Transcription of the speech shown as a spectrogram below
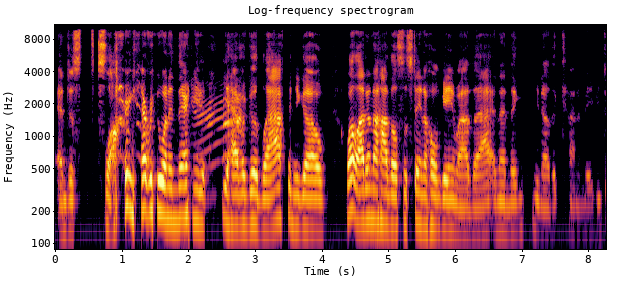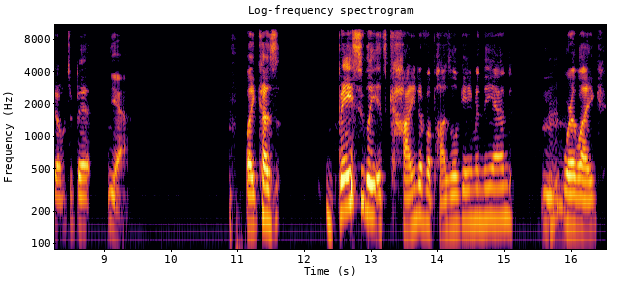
and just slaughtering everyone in there. And you you have a good laugh, and you go, "Well, I don't know how they'll sustain a whole game out of that." And then they, you know, they kind of maybe don't a bit, Yeah. like because basically it's kind of a puzzle game in the end, Mhm. where like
